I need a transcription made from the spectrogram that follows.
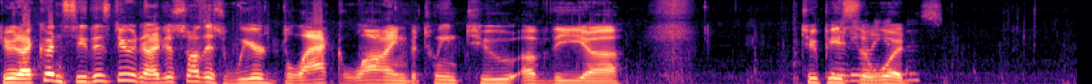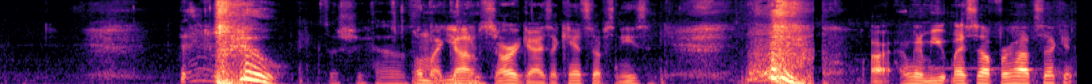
Dude, I couldn't see this dude, and I just saw this weird black line between two of the, uh, two pieces you of wood. this? Does she have? Oh my god, I'm sorry, guys. I can't stop sneezing. Alright, I'm gonna mute myself for a hot second.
